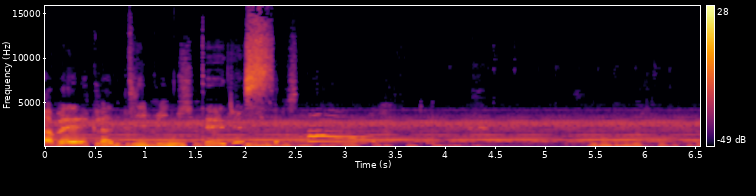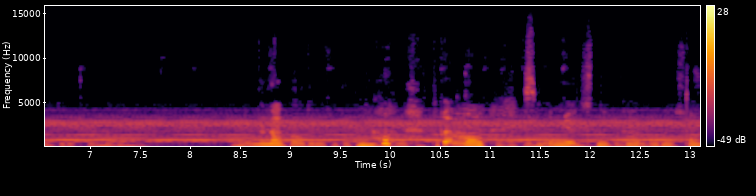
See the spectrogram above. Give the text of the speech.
Avec la divinité du blanches, venant d'une ouverture recouverte de toiles d'araignée. Non, part de l'autre côté Non. du vraiment, c'est mieux de ne pas avoir de temps.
